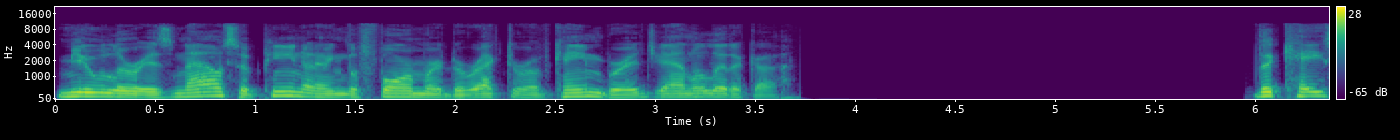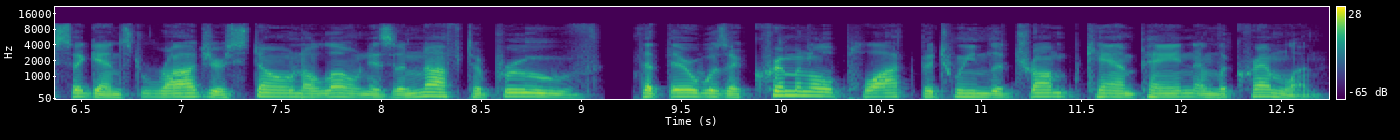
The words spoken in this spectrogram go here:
Mueller is now subpoenaing the former director of Cambridge Analytica. The case against Roger Stone alone is enough to prove that there was a criminal plot between the Trump campaign and the Kremlin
